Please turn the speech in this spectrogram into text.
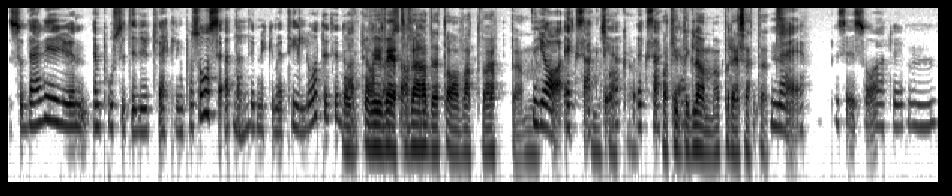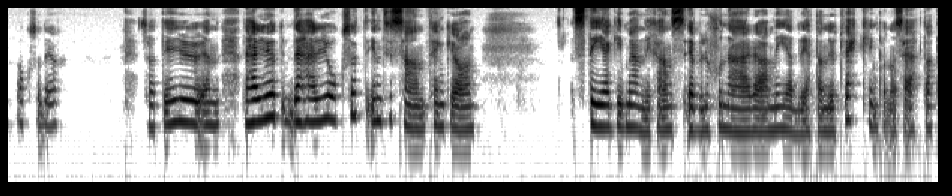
så där är ju en, en positiv utveckling på så sätt mm. att det är mycket mer tillåtet idag och, att prata Och vi vet om värdet av att vara öppen. Ja, exakt det. Exakt att vi inte glömmer på det sättet. Nej, precis så. Att vi, mm, också det. Så att det är ju en, det här är ju, det här är ju också ett intressant, tänker jag, steg i människans evolutionära medvetandeutveckling på något sätt. Att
